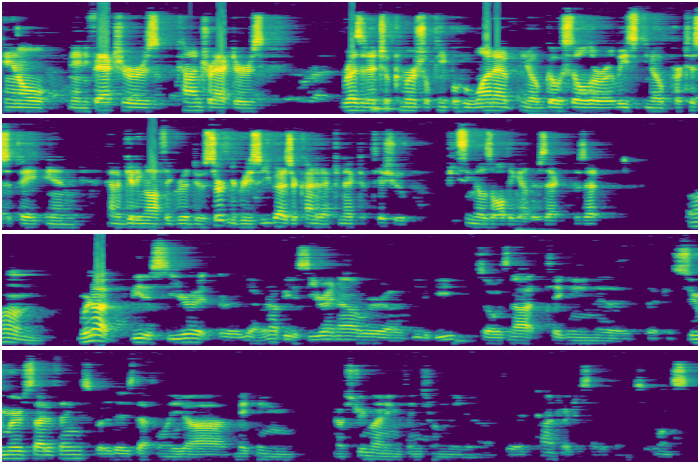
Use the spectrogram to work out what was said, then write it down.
panel manufacturers, contractors, residential, commercial people who want to, you know, go solar or at least, you know, participate in kind of getting off the grid to a certain degree. So you guys are kind of that connective tissue, piecing those all together. Is that is that Um, we're not B two C right, or yeah, we're not B two C right now. We're uh, B two B, so it's not taking the, the consumer side of things, but it is definitely uh, making you know streamlining things from the uh, the contractor side of things. So once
